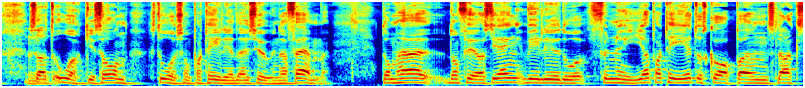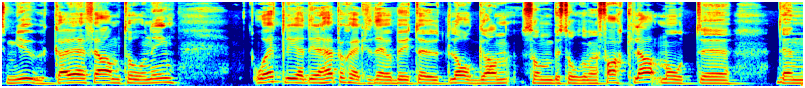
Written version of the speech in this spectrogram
Så att Åkesson står som partiledare 2005. De här, de fyras gäng vill ju då förnya partiet och skapa en slags mjukare framtoning. Och ett led i det här projektet är att byta ut loggan som bestod av en fackla mot eh, den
